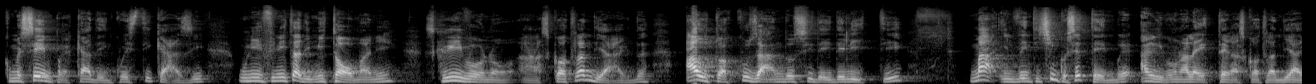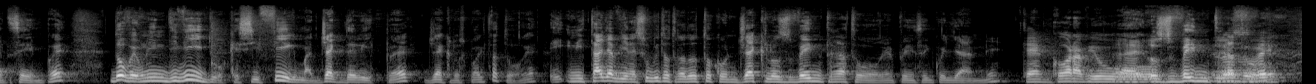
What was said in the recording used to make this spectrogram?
Come sempre accade in questi casi, un'infinità di mitomani scrivono a Scotland Yard autoaccusandosi dei delitti, ma il 25 settembre arriva una lettera a Scotland Yard sempre, dove un individuo che si firma Jack the Ripper, Jack lo squartatore, e in Italia viene subito tradotto con Jack lo sventratore, pensa in quegli anni. Che è ancora più... Eh, lo sventratore. Lo sve-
